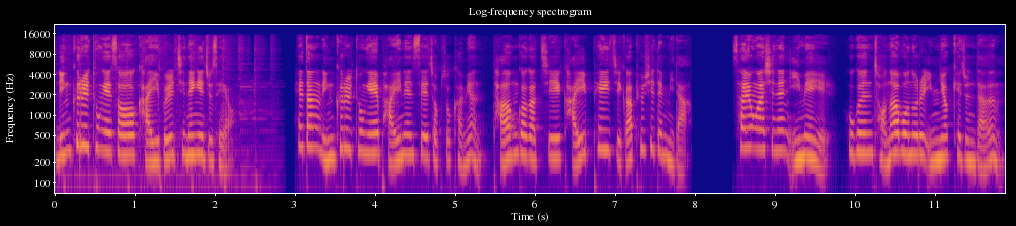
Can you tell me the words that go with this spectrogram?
링크를 통해서 가입을 진행해 주세요. 해당 링크를 통해 바이낸스에 접속하면 다음과 같이 가입 페이지가 표시됩니다. 사용하시는 이메일 혹은 전화번호를 입력해 준 다음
